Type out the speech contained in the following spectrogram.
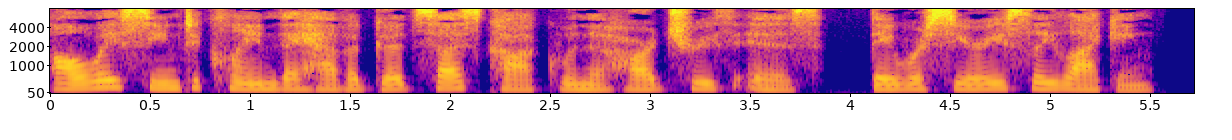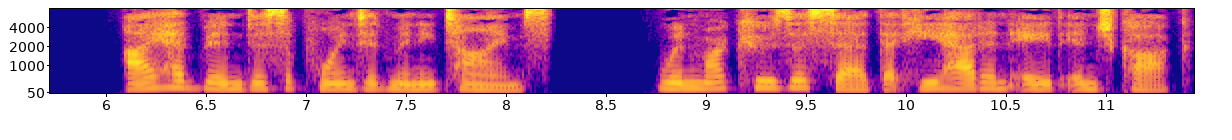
always seem to claim they have a good sized cock when the hard truth is, they were seriously lacking. I had been disappointed many times. When Marcusa said that he had an 8 inch cock,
